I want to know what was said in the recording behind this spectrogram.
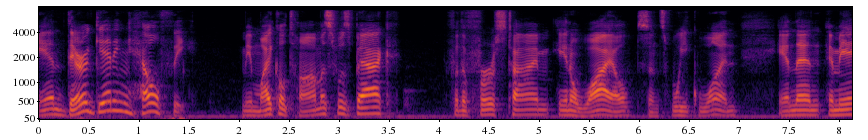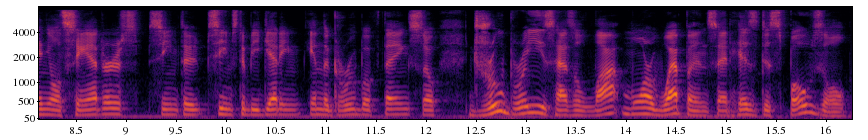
and they're getting healthy. I mean, Michael Thomas was back for the first time in a while since week 1. And then Emmanuel Sanders seem to seems to be getting in the groove of things. So Drew Brees has a lot more weapons at his disposal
